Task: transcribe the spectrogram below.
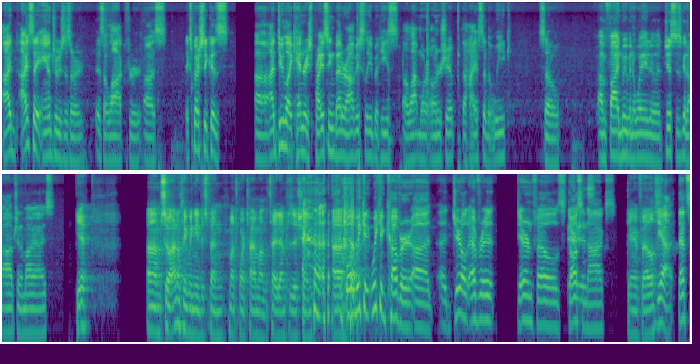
I'd I say Andrews is our is a lock for us, especially because uh, I do like Henry's pricing better, obviously, but he's a lot more ownership, the highest of the week. So, I'm fine moving away to just as good an option in my eyes. yeah. Um, so I don't think we need to spend much more time on the tight end position. Uh, well, we can we can cover uh, uh, Gerald Everett, Darren Fells, Dawson. Knox. Darren Fells. Yeah, that's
